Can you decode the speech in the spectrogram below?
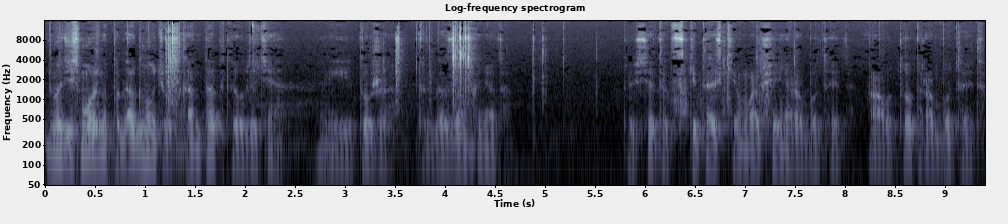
Ну, здесь можно подогнуть вот контакты вот эти, и тоже тогда замкнет. То есть этот с китайским вообще не работает, а вот тот работает.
